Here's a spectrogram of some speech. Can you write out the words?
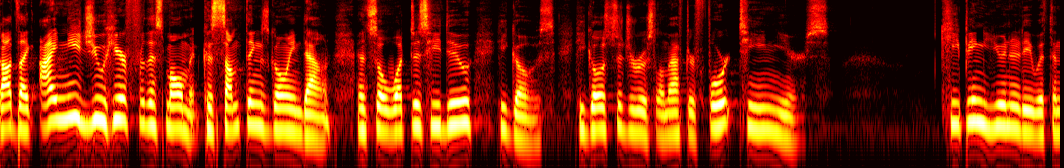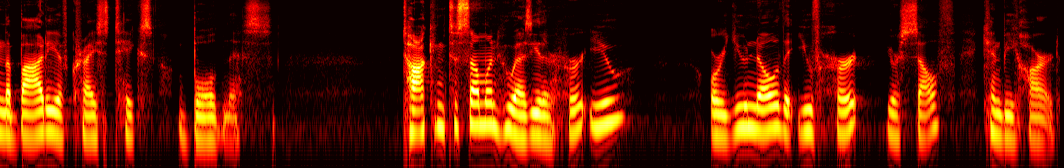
God's like, I need you here for this moment because something's going down. And so, what does he do? He goes. He goes to Jerusalem after 14 years. Keeping unity within the body of Christ takes boldness. Talking to someone who has either hurt you or you know that you've hurt yourself can be hard.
